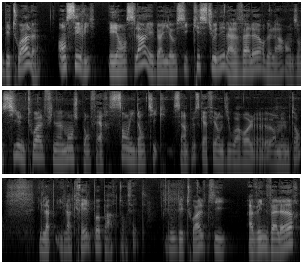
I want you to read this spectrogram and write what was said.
des toiles en série. Et en cela, eh bien, il a aussi questionné la valeur de l'art en disant si une toile, finalement, je peux en faire 100 identiques. C'est un peu ce qu'a fait Andy Warhol euh, en même temps. Il a, créé le pop art, en fait. Donc des toiles qui avaient une valeur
